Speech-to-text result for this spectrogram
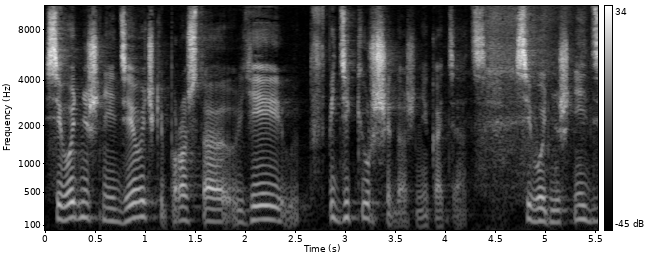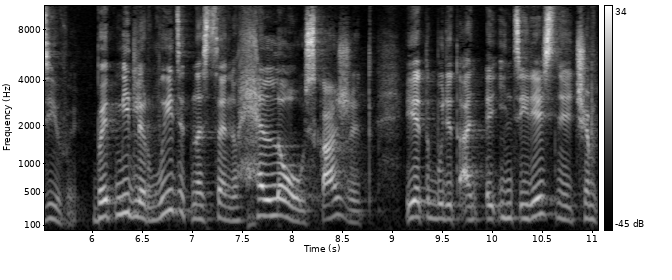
Сегодняшние девочки просто ей в педикюрши даже не годятся. Сегодняшние дивы. Бет Мидлер выйдет на сцену, hello скажет, и это будет интереснее, чем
